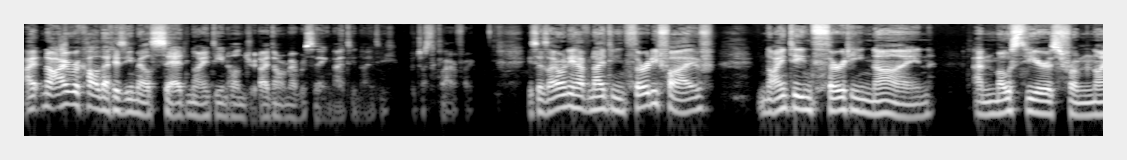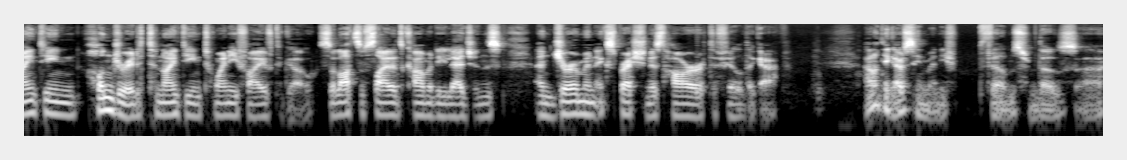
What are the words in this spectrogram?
I no, I recall that his email said 1900. I don't remember saying 1990, but just to clarify. He says, I only have 1935, 1939, and most years from 1900 to 1925 to go. So lots of silent comedy legends and German expressionist horror to fill the gap. I don't think I've seen many films from those uh,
